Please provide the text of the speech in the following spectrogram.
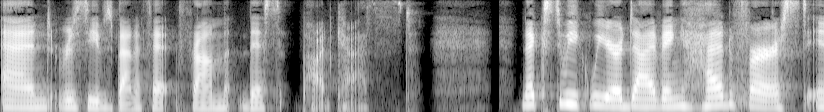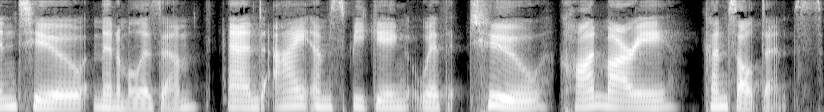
and receives benefit from this podcast. Next week, we are diving headfirst into minimalism, and I am speaking with two KonMari consultants.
